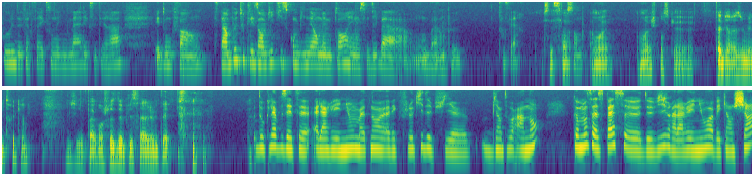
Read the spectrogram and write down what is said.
cool de faire ça avec son animal, etc. Et donc, enfin, c'était un peu toutes les envies qui se combinaient en même temps. Et on s'est dit, bah, on va un peu tout faire. C'est ça. Ensemble, quoi. Ouais. ouais, je pense que tu as bien résumé le truc. Hein. J'ai pas grand chose de plus à ajouter. donc là, vous êtes à La Réunion maintenant avec Floki depuis euh, bientôt un an. Comment ça se passe euh, de vivre à La Réunion avec un chien?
